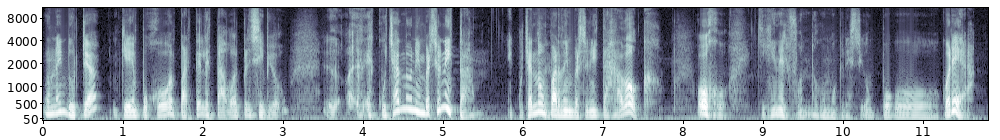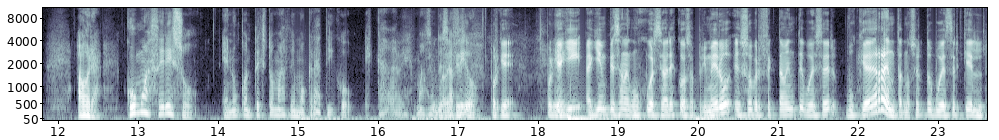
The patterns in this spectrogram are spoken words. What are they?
una industria que empujó en parte el Estado al principio, eh, escuchando a un inversionista, escuchando a un par de inversionistas ad hoc. Ojo, que en el fondo como creció un poco Corea. Ahora, ¿cómo hacer eso en un contexto más democrático? Es cada vez más un desafío. porque porque eh, aquí, aquí empiezan a conjugarse varias cosas. Primero, eso perfectamente puede ser búsqueda de renta, ¿no es cierto? Puede ser que el,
